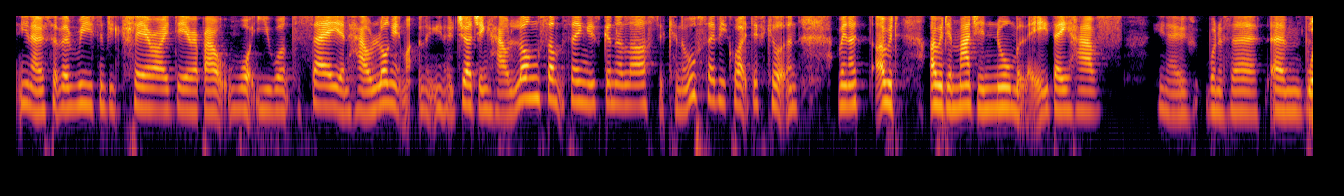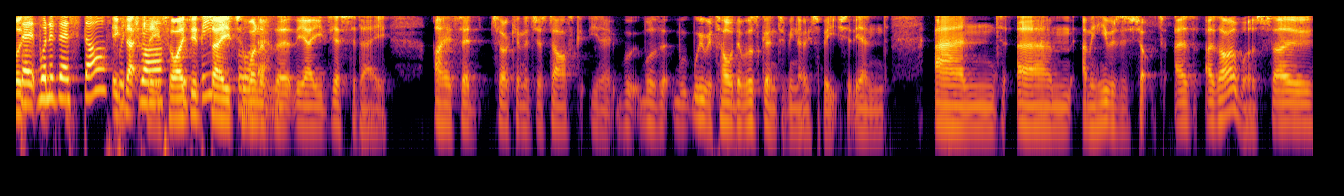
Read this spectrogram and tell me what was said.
you know sort of a reasonably clear idea about what you want to say and how long it might you know judging how long something is going to last it can also be quite difficult and i mean i, I would i would imagine normally they have you know one of their um Well, their, one of their staff would exactly. draft So I did say to for one of the, the aides yesterday, I said, so I can I just ask, you know, was it, we were told there was going to be no speech at the end. And um, I mean, he was as shocked as, as I was. So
